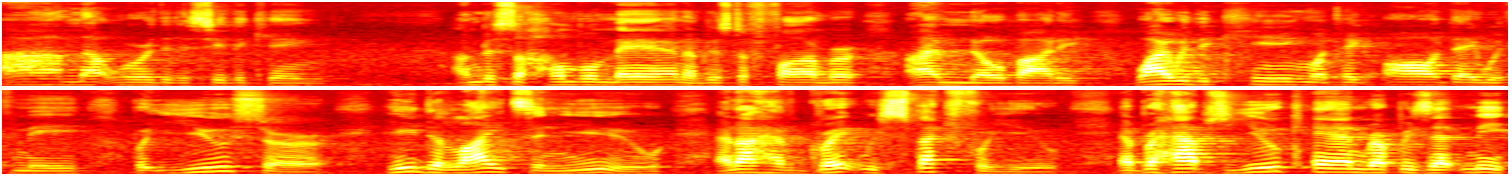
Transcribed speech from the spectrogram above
I'm not worthy to see the king. I'm just a humble man. I'm just a farmer. I'm nobody. Why would the king want to take all day with me? But you, sir, he delights in you, and I have great respect for you, and perhaps you can represent me.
